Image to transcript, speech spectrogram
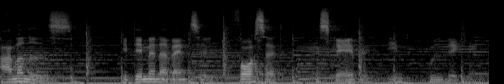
anderledes end det, man er vant til, fortsat kan skabe en udvikling.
